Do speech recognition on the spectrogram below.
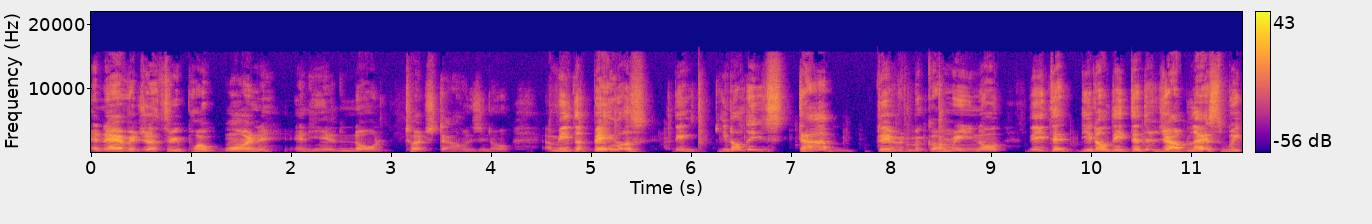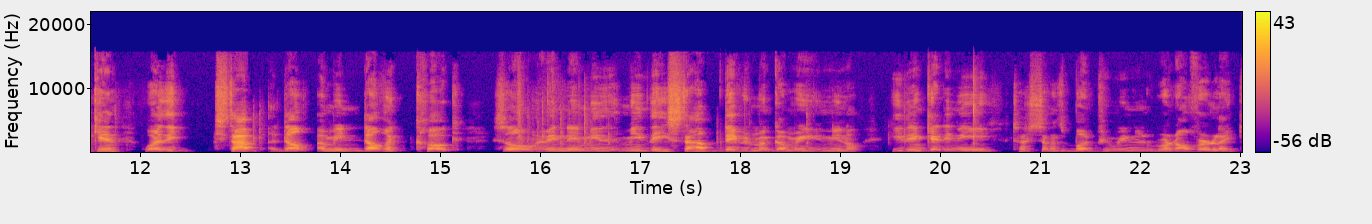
an average of 3.1 and he had no touchdowns, you know. I mean, the Bengals, they, you know, they stopped David Montgomery, you know. They did, you know, they did their job last weekend where they stopped, Del, I mean, Dalvin Cook. So, I mean, I mean, I mean, they stopped David Montgomery, and, you know, he didn't get any touchdowns, but he didn't run over like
